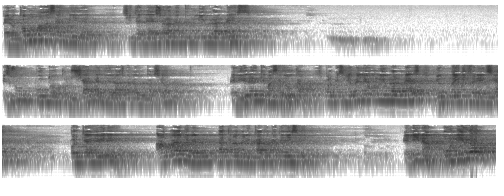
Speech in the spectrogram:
Pero ¿cómo vas a ser líder si te lees solamente un libro al mes? Eso es un punto crucial del liderazgo en la educación. El líder es el que más educa. Porque si yo me leo un libro al mes, yo, no hay diferencia. Porque adivinen, Amway a nivel latinoamericano, ¿qué te dice? Elina, un libro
